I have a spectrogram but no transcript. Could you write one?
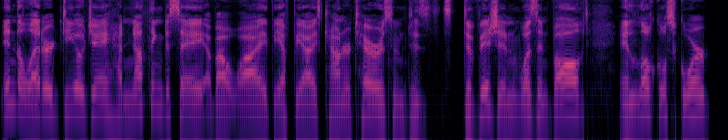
In the letter, DOJ had nothing to say about why the FBI's counterterrorism dis- division was involved in local score-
